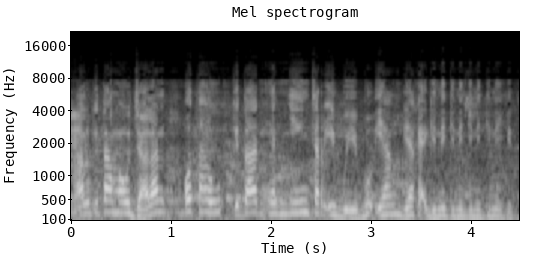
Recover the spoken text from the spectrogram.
Ya. Kalau kita mau jalan, oh tahu kita ngincer ibu-ibu yang dia kayak gini gini gini gini gitu.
